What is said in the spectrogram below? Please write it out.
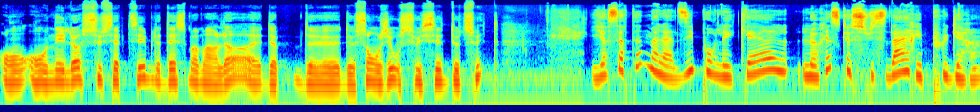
on, est là susceptible dès ce moment-là de songer au suicide tout de suite? Il y a certaines maladies pour lesquelles le risque suicidaire est plus grand.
